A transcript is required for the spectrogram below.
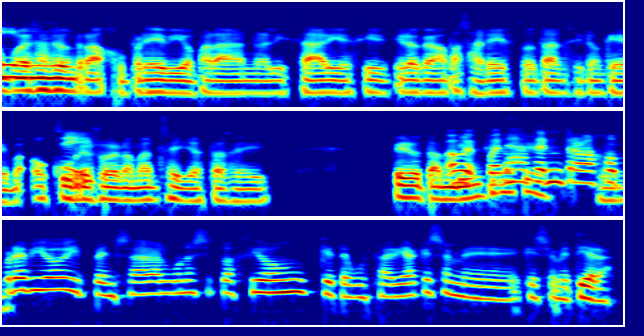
No y puedes hacer un mm, trabajo previo para analizar y decir, creo que va a pasar esto, tal, sino que ocurre sí, sobre la marcha y ya estás ahí. Pero Hombre, también puedes creo que, hacer un trabajo previo y pensar alguna situación que te gustaría que se me, que se metiera,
